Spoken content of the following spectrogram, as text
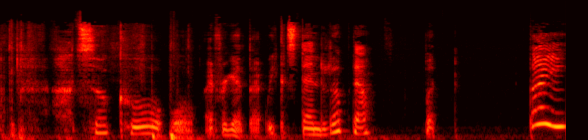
Oh, it's so cool. Well, I forget that we could stand it up now. But, bye!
